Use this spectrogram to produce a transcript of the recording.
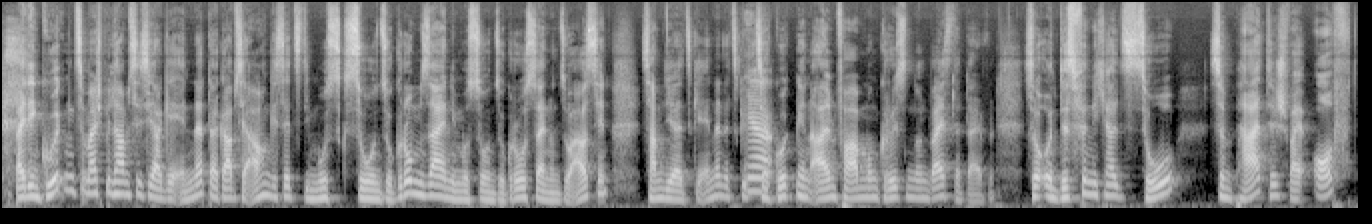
Bei den Gurken zum Beispiel haben sie es ja geändert. Da gab es ja auch ein Gesetz, die muss so und so krumm sein, die muss so und so groß sein und so aussehen. Das haben die ja jetzt geändert. Jetzt gibt es ja. Ja. Gurken in allen Farben und Größen und weiß der Teufel. So, und das finde ich halt so sympathisch, weil oft,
